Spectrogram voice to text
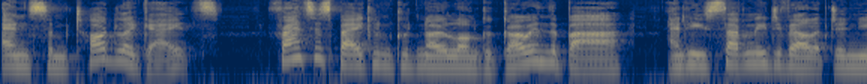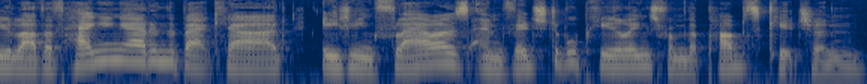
and some toddler gates, Francis Bacon could no longer go in the bar and he suddenly developed a new love of hanging out in the backyard, eating flowers and vegetable peelings from the pub's kitchen.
